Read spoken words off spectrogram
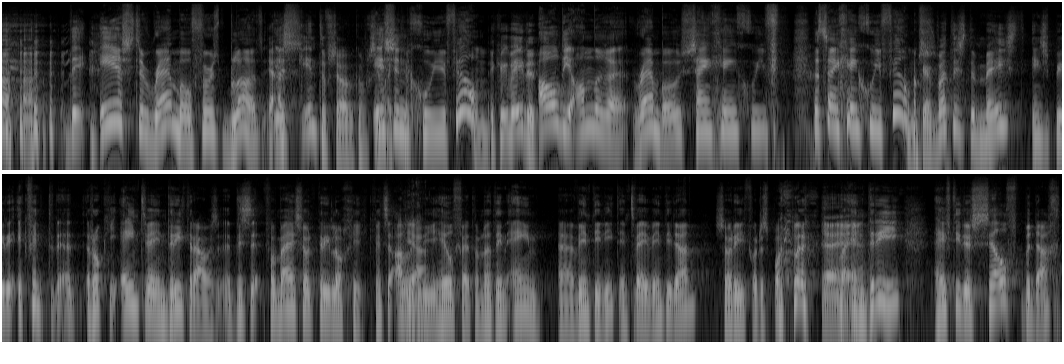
De eerste Rambo, First Blood, ja, als is, kind of zo heb ik hem gezien. is een ik, goede film. ik weet het. Al die andere Rambo's zijn geen goede... Dat zijn geen goede films. Oké, wat is de meest inspirerende... Ik vind eh, Rocky 1, 2 en 3 trouwens. Het is eh, voor mij zo'n trilogie. Ik vind ze alle Ja. drie heel vet. Omdat in 1 eh, wint hij niet, in 2 wint hij dan. Sorry voor de spoiler. Ja, ja, maar in 3 heeft hij dus zelf bedacht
